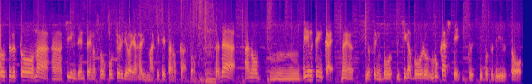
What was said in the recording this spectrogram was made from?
そうすると、まあ、チーム全体の走行距離ではやはり負けてたのかと、うん、ただあの、うん、ゲーム展開、まあ、要するにボうちがボールを動かしていくということでいうと、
